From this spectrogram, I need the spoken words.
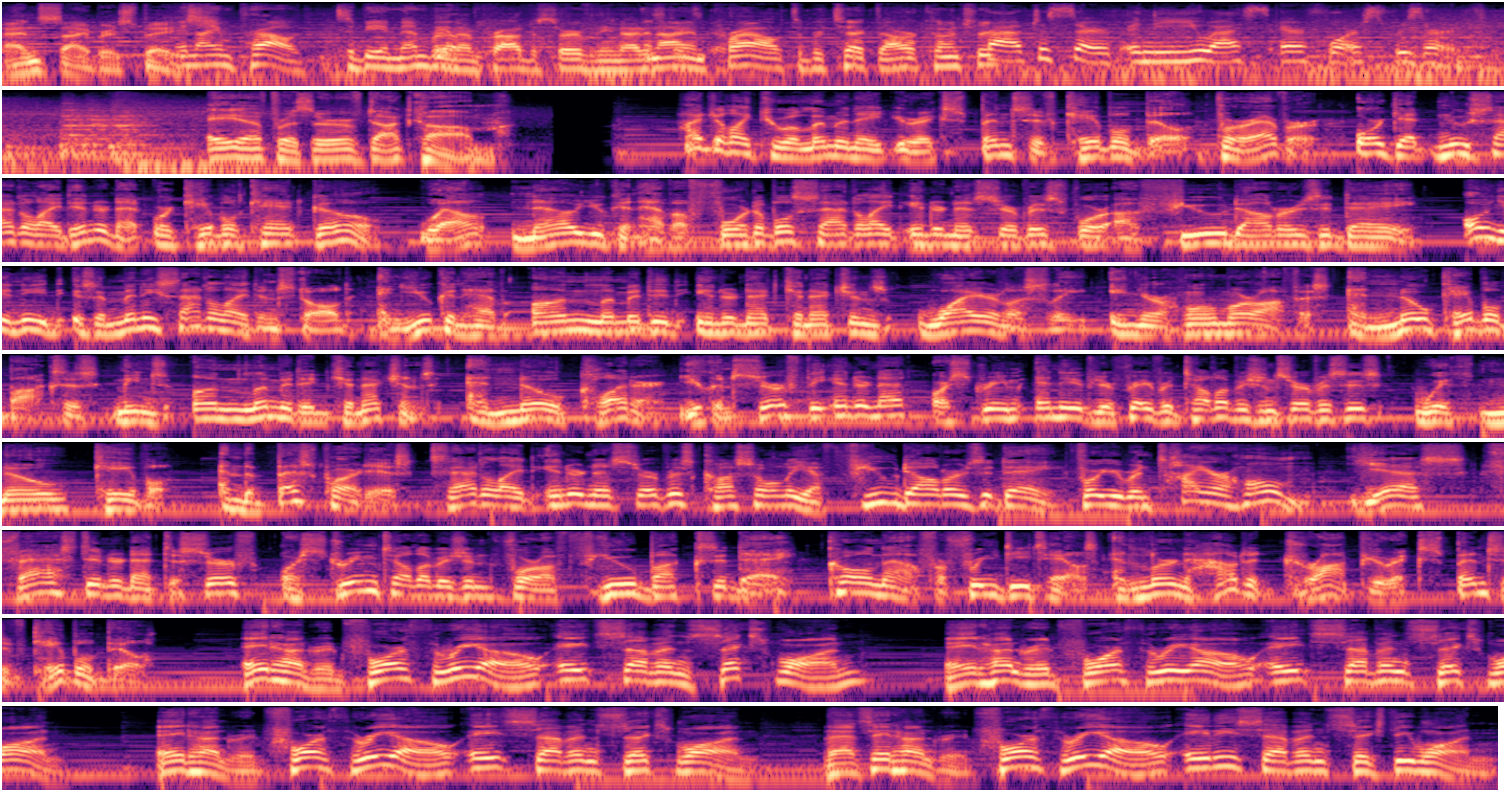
and cyberspace. And I am proud to be a member. And I'm proud to serve in the United and States. And I am proud to protect our country. Proud to serve in the U.S. Air Force Reserve. AFReserve.com. How'd you like to eliminate your expensive cable bill forever or get new satellite internet where cable can't go? Well, now you can have affordable satellite internet service for a few dollars a day. All you need is a mini satellite installed, and you can have unlimited internet connections wirelessly in your home or office. And no cable boxes means unlimited connections and no clutter. You can surf the internet or stream any of your favorite television services with no cable. And the best part is, satellite internet service costs only a few dollars a day for your entire home. Yes, fast internet to surf or stream television for a few bucks a day. Call now for free details and learn how to drop your expensive cable bill. 800 430 8761. 800 430 8761. 800 430 8761. That's 800 430 8761.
